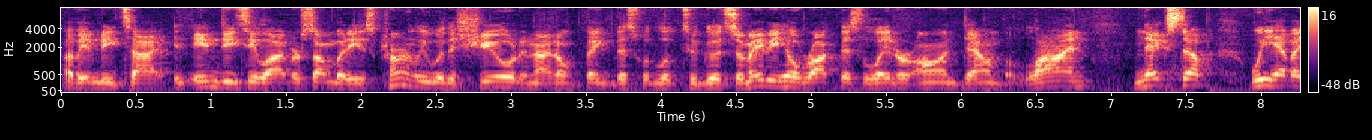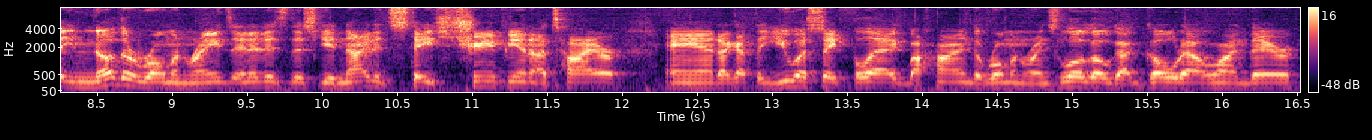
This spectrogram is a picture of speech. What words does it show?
of MDT, MDT Live or somebody. He's currently with a shield, and I don't think this would look too good, so maybe he'll rock this later on down the line. Next up, we have another Roman Reigns, and it is this United States Champion attire, and I got the USA flag behind the Roman Reigns logo, got gold outline there,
